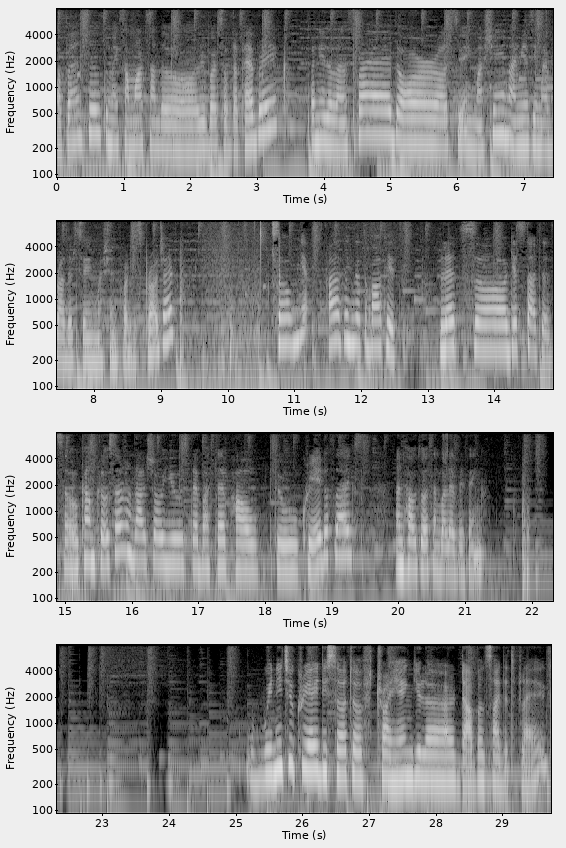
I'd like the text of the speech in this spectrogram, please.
a pencil to make some marks on the reverse of the fabric. A needle and thread or a sewing machine. I'm using my brother's sewing machine for this project. So yeah i think that's about it. Let's uh, get started. So come closer and i'll show you step by step how to create the flags and how to assemble everything we need to create this sort of triangular double-sided flag.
